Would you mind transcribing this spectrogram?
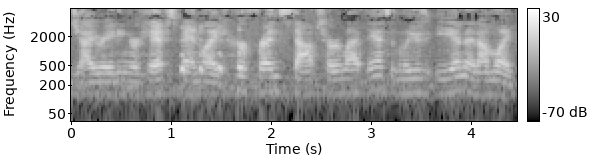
Gyrating her hips and like her friend stops her lap dance and leaves Ian and I'm like,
